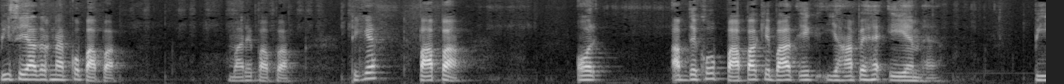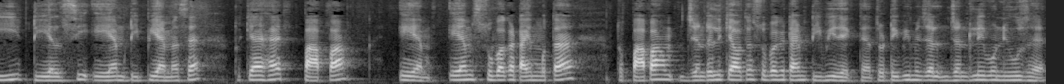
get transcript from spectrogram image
पी से याद रखना आपको पापा. हमारे पापा. ठीक है? पापा. और अब देखो, पापा के बाद एक यहाँ पे है ए एम है। P T L C A M D P M S है। तो क्या है? पापा ए एम ए एम सुबह का टाइम होता है। तो पापा, हम जनरली क्या होता है? सुबह के टाइम टीवी देखते हैं। तो टीवी में जनरली वो न्यूज़ है।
